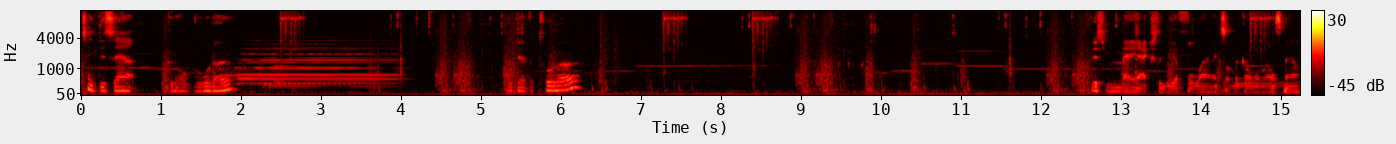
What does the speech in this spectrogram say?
Take this out. Good old Gordo. We go Toro. This may actually be a full annex on the Commonwealth now.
